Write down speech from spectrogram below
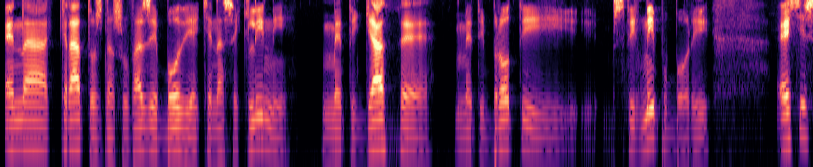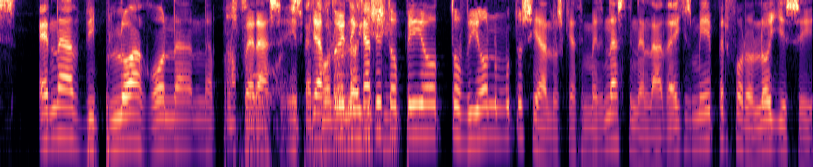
ένα κράτος να σου βάζει εμπόδια και να σε κλείνει με την κάθε, με την πρώτη στιγμή που μπορεί, έχεις ένα διπλό αγώνα να προσπεράσεις. η Και αυτό είναι κάτι υπερφορολόγηση- το οποίο το βιώνουμε ούτως ή άλλως καθημερινά στην Ελλάδα. Έχεις μια υπερφορολόγηση,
